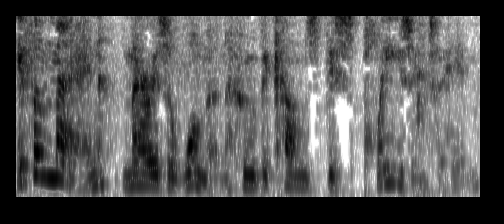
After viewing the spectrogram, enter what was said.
If a man marries a woman who becomes displeasing to him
